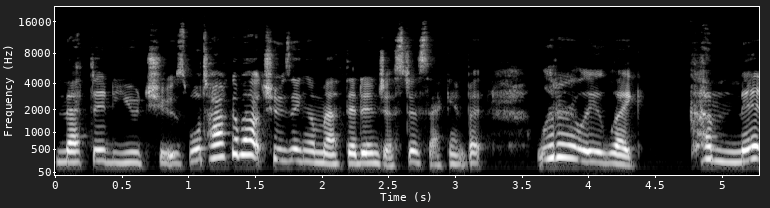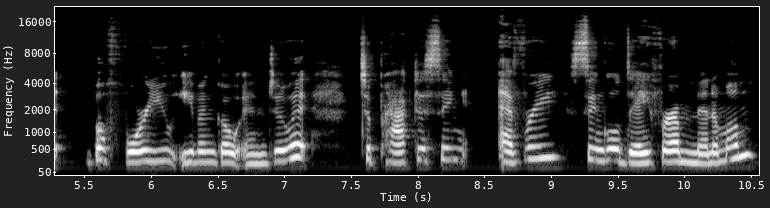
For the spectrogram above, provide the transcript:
method you choose. We'll talk about choosing a method in just a second, but literally, like, commit before you even go into it to practicing every single day for a minimum.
